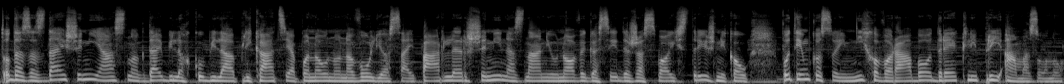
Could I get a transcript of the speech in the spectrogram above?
Toda za zdaj še ni jasno, kdaj bi lahko bila aplikacija ponovno na voljo, saj Parler še ni naznanil novega sedeža svojih strežnikov, potem ko so jim njihovo rabo odrekli pri Amazonu.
